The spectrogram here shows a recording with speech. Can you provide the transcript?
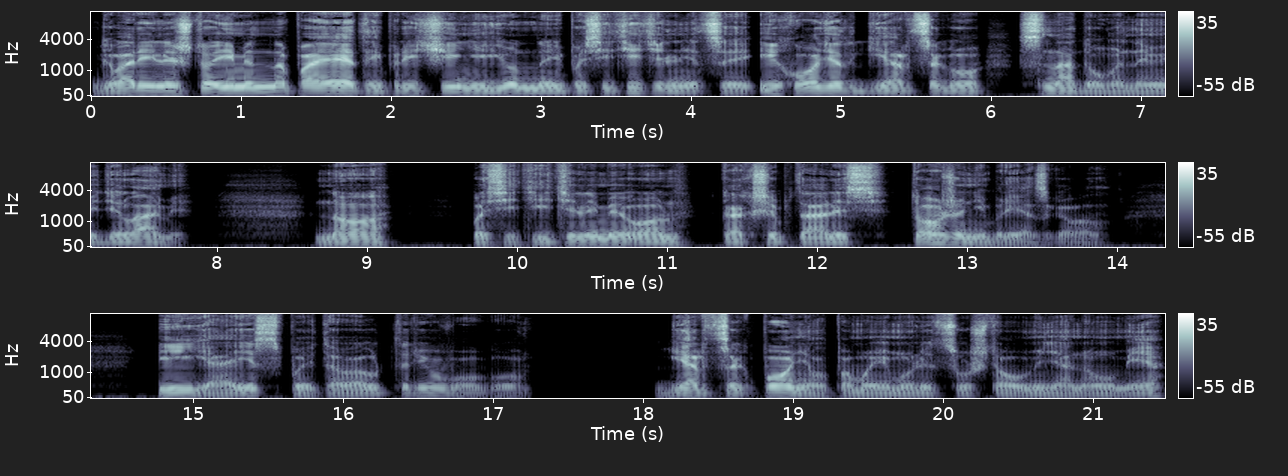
Говорили, что именно по этой причине юные посетительницы и ходят к герцогу с надуманными делами. Но посетителями он, как шептались, тоже не брезговал. И я испытывал тревогу. Герцог понял по моему лицу, что у меня на уме,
